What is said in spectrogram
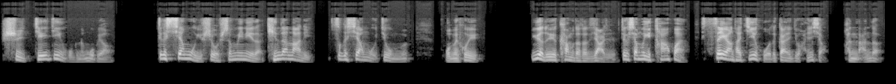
是接近我们的目标，这个项目也是有生命力的。停在那里，这个项目就我们我们会越来越看不到它的价值。这个项目一瘫痪，再让它激活的概率就很小，很难的。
